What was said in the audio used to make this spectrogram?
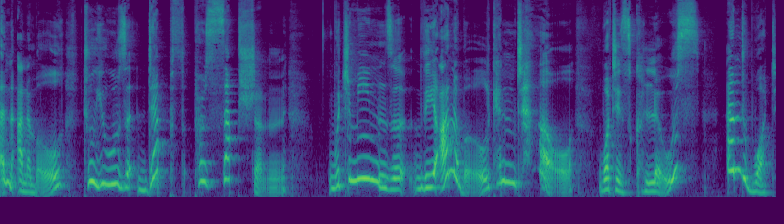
an animal to use depth perception, which means the animal can tell what is close and what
